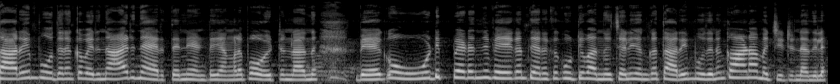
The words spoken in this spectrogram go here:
തറയും പൂതനൊക്കെ വരുന്ന ആ ഒരു നേരത്തെ തന്നെയുണ്ട് ഞങ്ങൾ പോയിട്ടുണ്ടായിരുന്നു വേഗം ഓടിപ്പെടഞ്ഞ് വേഗം തിരക്ക് കൂട്ടി വന്നു വെച്ചാൽ ഞങ്ങൾക്ക് തറയും പൂതനും കാണാൻ പറ്റിയിട്ടുണ്ടായിരുന്നില്ല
